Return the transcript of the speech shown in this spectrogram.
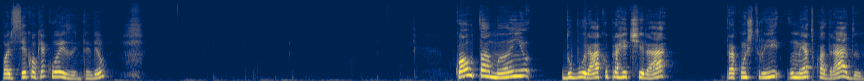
pode ser qualquer coisa, entendeu? Qual o tamanho do buraco para retirar para construir um metro quadrado?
